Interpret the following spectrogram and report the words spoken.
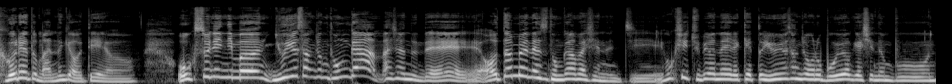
그거라도 맞는 게 어디예요. 옥순이님은 유유상종 동감 하셨는데 어떤 면에서 동감하시는지 혹시 주변에 이렇게 또 유유상종으로 모여 계시는 분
